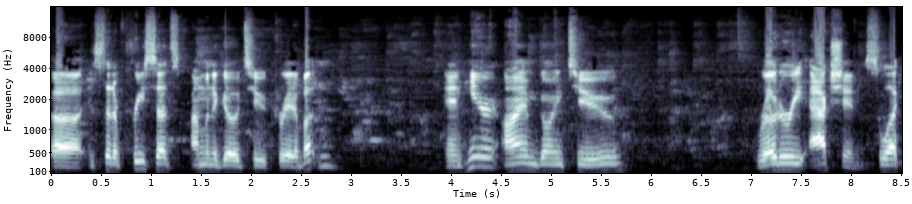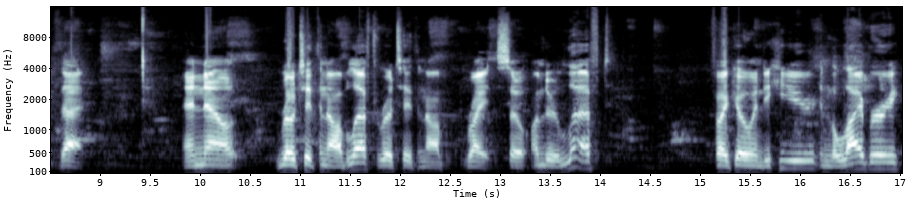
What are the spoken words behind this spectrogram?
uh, instead of presets, I'm going to go to create a button. And here I'm going to rotary action, select that. And now rotate the knob left, rotate the knob right. So under left, if I go into here in the library,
